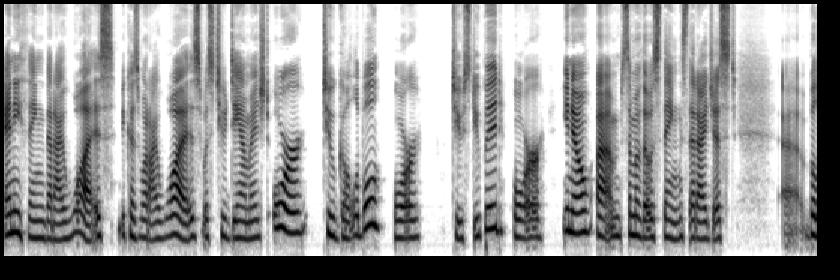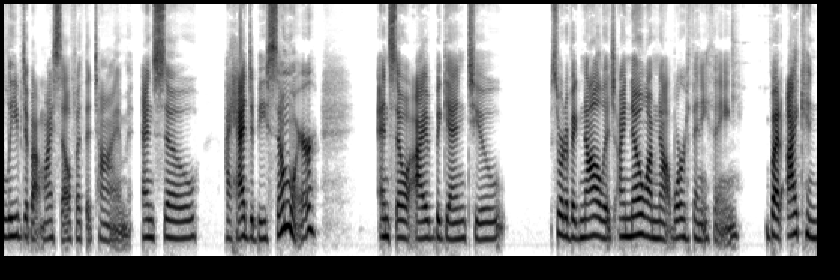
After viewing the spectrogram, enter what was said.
anything that I was, because what I was was too damaged or too gullible or too stupid or, you know, um, some of those things that I just uh, believed about myself at the time. And so I had to be somewhere. And so I began to sort of acknowledge I know I'm not worth anything, but I can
